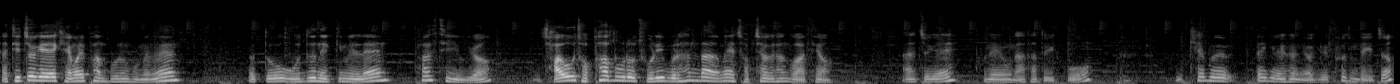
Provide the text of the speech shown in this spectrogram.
자 뒤쪽에 개머리판 부분 보면은 이것도 우드 느낌을 낸 플라스틱이고요. 좌우 접합으로 조립을 한 다음에 접착을 한 것 같아요. 안쪽에 분해용 나사도 있고 이 캡을 빼기 위해서는 여기를 풀어주면 되겠죠?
